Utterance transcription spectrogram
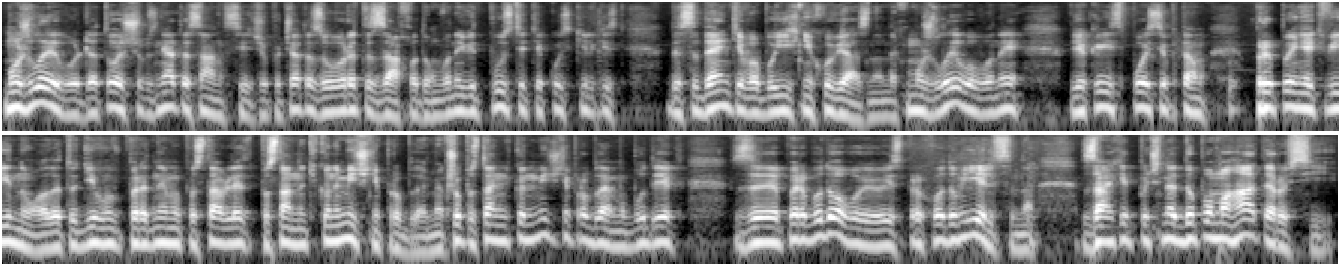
Можливо, для того, щоб зняти санкції чи почати заговорити з заходом, вони відпустять якусь кількість дисидентів або їхніх ув'язнених. Можливо, вони в якийсь спосіб там припинять війну, але тоді перед ними поставлять постануть економічні проблеми. Якщо постануть економічні проблеми, буде як з перебудовою і з приходом Єльцина. Захід почне допомагати Росії.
